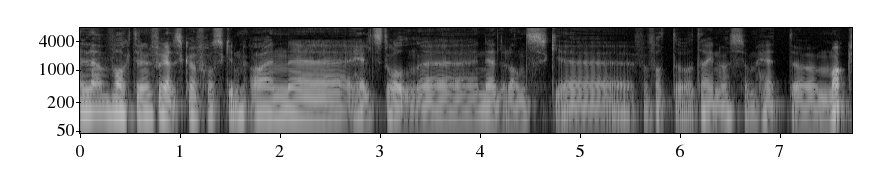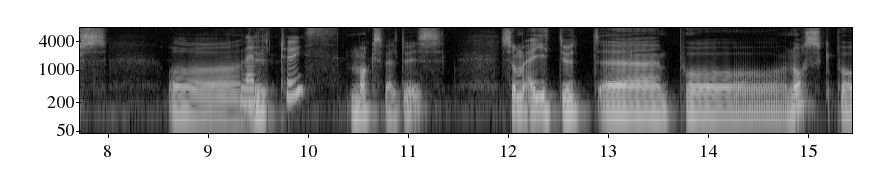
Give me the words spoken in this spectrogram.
Eller valgte den forelska frosken av en eh, helt strålende nederlandsk eh, forfatter og tegner som heter Max. Og du- Veltuis. Max Veltuis. Som er gitt ut eh, på norsk, på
